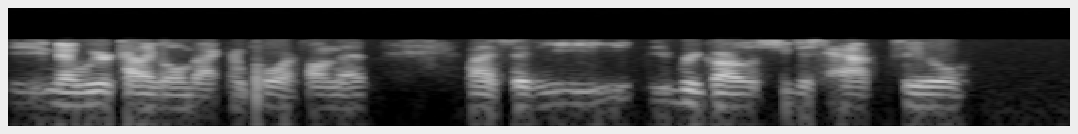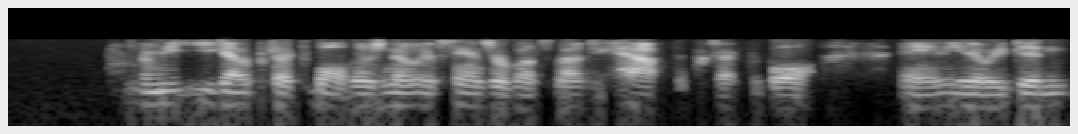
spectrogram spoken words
you know, we were kind of going back and forth on that. And I said, regardless, you just have to I mean, you got to protect the ball. There's no ifs, ands, or buts about it. You have to protect the ball. And, you know, he didn't.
